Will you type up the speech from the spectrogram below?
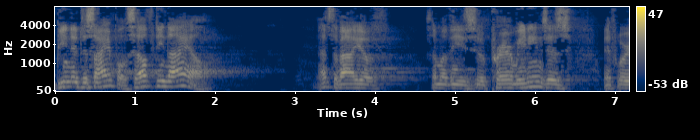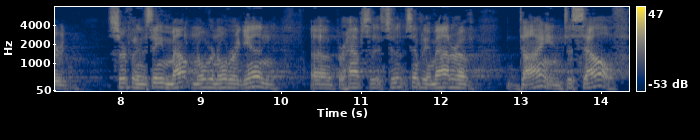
being a disciple, self-denial. That's the value of some of these uh, prayer meetings is if we're circling the same mountain over and over again, uh, perhaps it's simply a matter of dying to self,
